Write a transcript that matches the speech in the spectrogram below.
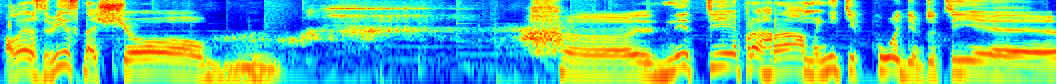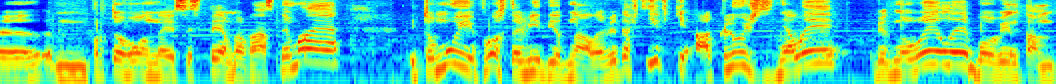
Але ж звісно, що ні ті програми, ні ті кодів до цієї е, протигонної системи в нас немає. І тому її просто від'єднали від автівки, а ключ зняли, відновили, бо він там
